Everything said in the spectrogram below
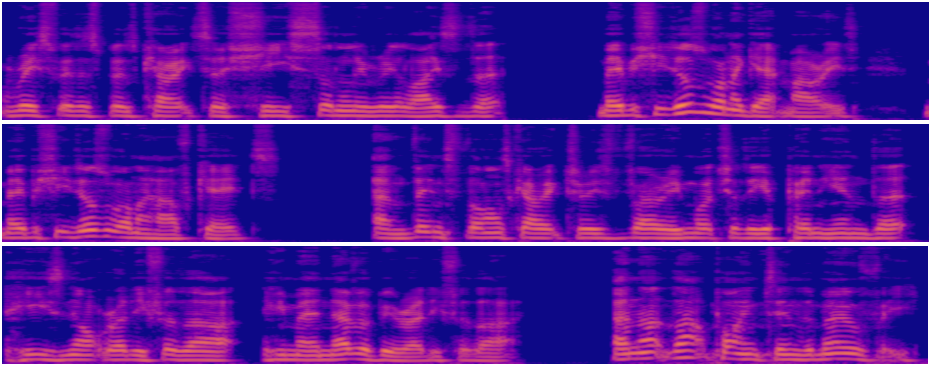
Reese Witherspoon's character, she suddenly realizes that Maybe she does want to get married. Maybe she does want to have kids. And Vince Vaughn's character is very much of the opinion that he's not ready for that. He may never be ready for that. And at that point in the movie,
